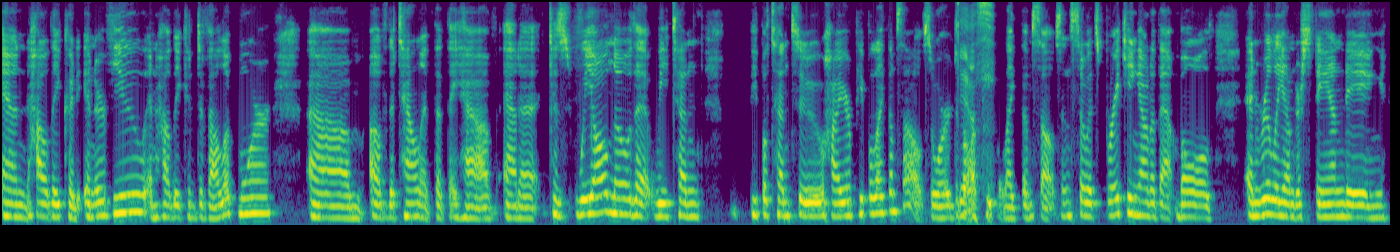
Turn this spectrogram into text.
and how they could interview and how they could develop more um, of the talent that they have at a because we all know that we tend people tend to hire people like themselves or develop yes. people like themselves and so it's breaking out of that mold and really understanding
